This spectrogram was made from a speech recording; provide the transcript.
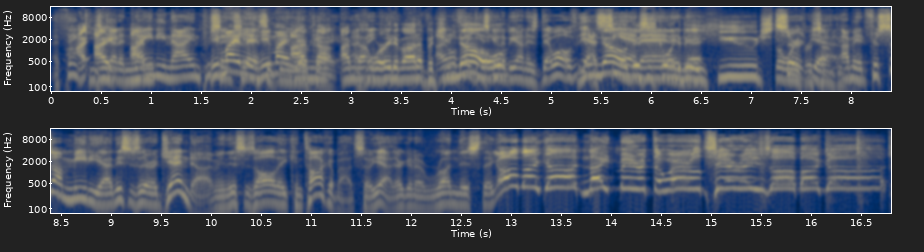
I think he's I- got a ninety nine percent chance. live, he might live. I'm okay. not- I'm not worried he- about it, but I you think he's know- going to be on his. De- well, yeah, you know this is going to be a huge story for yeah, some people. I mean, for some media, this is their agenda. I mean, this is all they can talk about. So yeah, they're going to run this thing. Oh my God, nightmare at the World Series. Oh my God.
